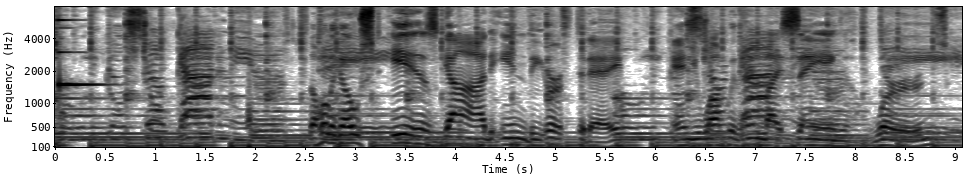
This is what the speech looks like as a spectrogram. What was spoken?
Holy Ghost, your God in the earth. the Holy Ghost is God in the earth today and you walk with him by saying words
